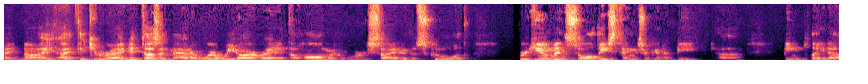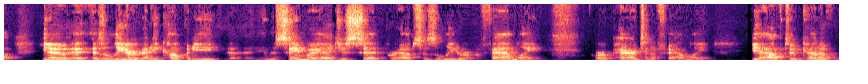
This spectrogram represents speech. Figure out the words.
Right. No, I, I think you're right. And it doesn't matter where we are, right, at the home or the work site or the school. We're humans, so all these things are going to be uh, being played out. You know, as a leader of any company, uh, in the same way I just said, perhaps as a leader of a family or a parent in a family, you have to kind of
